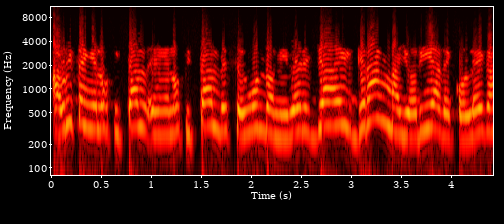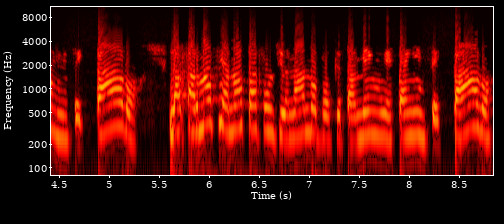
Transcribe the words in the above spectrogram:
Ahorita en el hospital en el hospital de segundo nivel ya hay gran mayoría de colegas infectados. La farmacia no está funcionando porque también están infectados.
